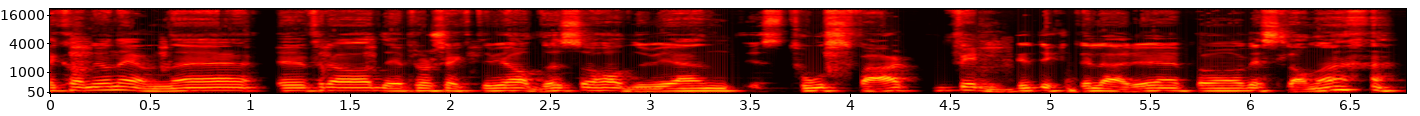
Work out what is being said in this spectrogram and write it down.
Jeg kan jo nevne eh, Fra det prosjektet vi hadde, så hadde vi en, to svært veldig dyktige lærere på Vestlandet.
